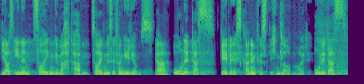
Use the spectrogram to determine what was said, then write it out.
Die aus ihnen Zeugen gemacht haben, Zeugen des Evangeliums. Ja, ohne das gäbe es keinen christlichen Glauben heute. Ohne das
